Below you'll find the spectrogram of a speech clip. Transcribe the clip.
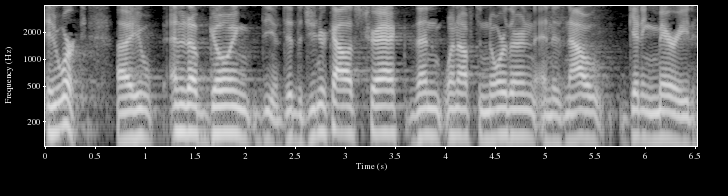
it worked. Uh, he ended up going, you know, did the junior college track, then went off to Northern, and is now getting married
